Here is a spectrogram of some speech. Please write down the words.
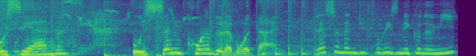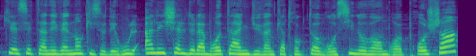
Océane, aux cinq coins de la Bretagne. La semaine du tourisme économique, c'est un événement qui se déroule à l'échelle de la Bretagne du 24 octobre au 6 novembre prochain.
